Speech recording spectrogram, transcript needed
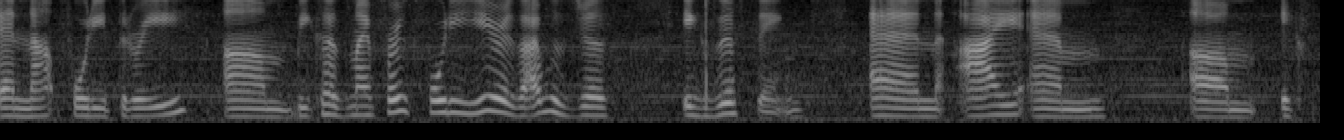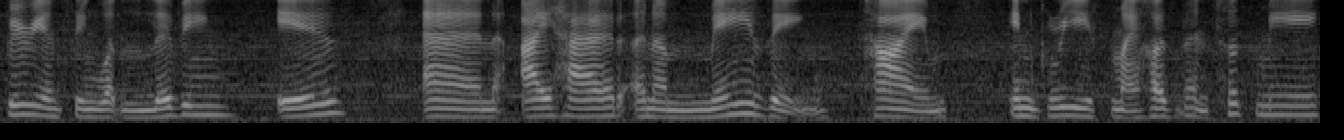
and not 43 um, because my first 40 years I was just existing and I am um, experiencing what living is and I had an amazing time in Greece. My husband took me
